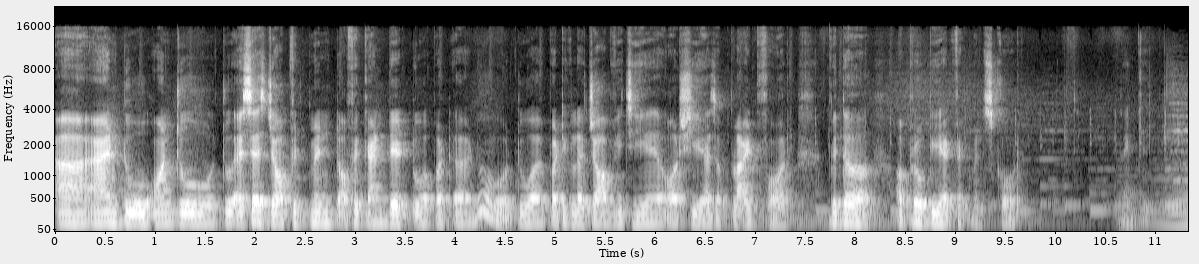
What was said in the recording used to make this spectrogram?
and to on to, to assess job fitment of a candidate to a uh, to a particular job which he or she has applied for with the appropriate fitment score. Thank you.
